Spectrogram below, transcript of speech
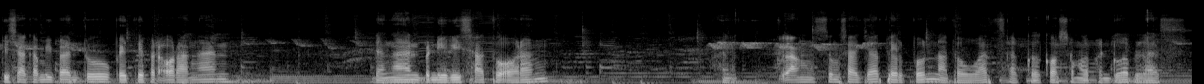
bisa kami bantu PT perorangan dengan pendiri satu orang. Langsung saja telepon atau WhatsApp ke 0812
